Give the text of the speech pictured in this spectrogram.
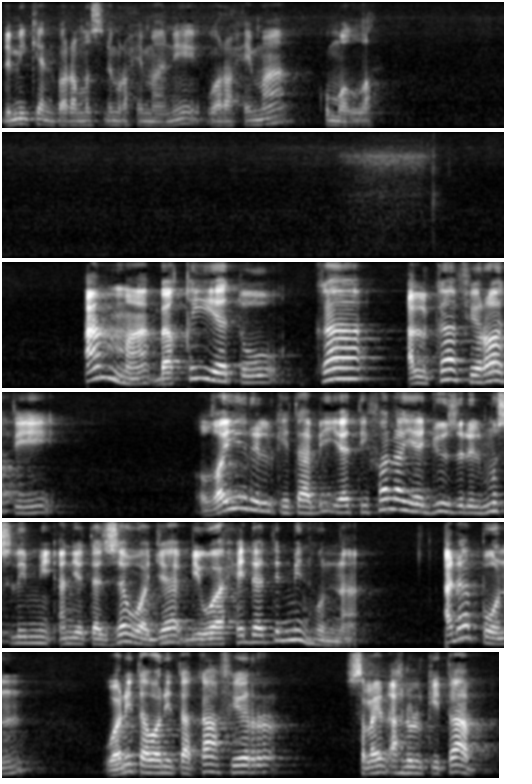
Demikian para muslim rahimani wa rahimakumullah amma baqiyatu ka al-kafirati غير الكتابية فلا يجوز للمسلم أن يتزوج بواحدة منهن adapun wanita-wanita kafir selain ahlul kitab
